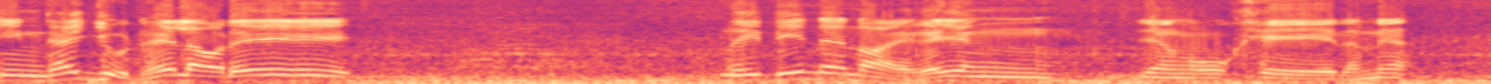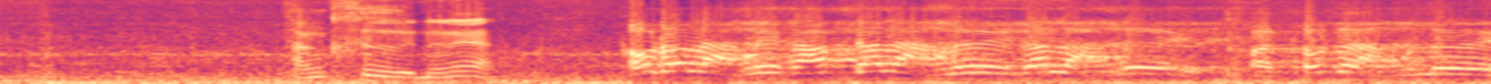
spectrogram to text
ริงๆถ้าหยุดให้เราได้นิดๆหน่อยๆก็ยังยังโอเคนะเนี่ย ทั้งคืนนะเนี่ย เข้าด้านหลังเลยครับ ด้านหลังเลย ด้านหลังเลย ปัดเข้าด้านหลังมาเลย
